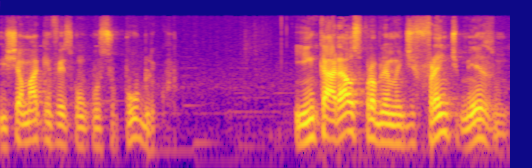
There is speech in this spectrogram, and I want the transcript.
e chamar quem fez concurso público, e encarar os problemas de frente mesmo,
